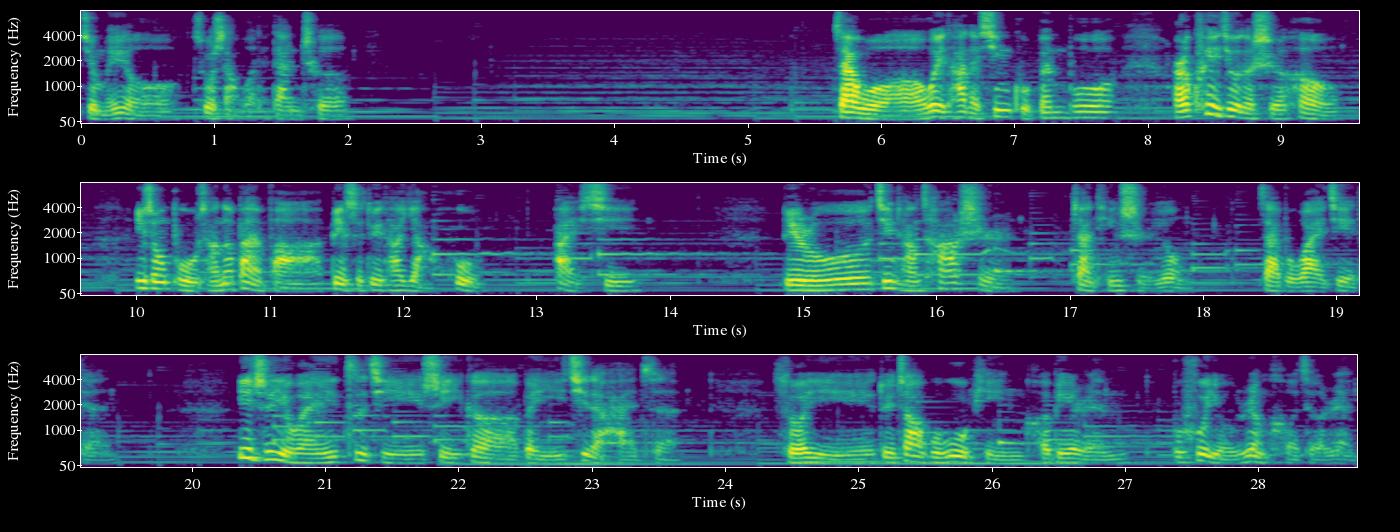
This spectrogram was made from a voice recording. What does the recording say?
就没有坐上我的单车。在我为她的辛苦奔波而愧疚的时候。一种补偿的办法，便是对他养护、爱惜，比如经常擦拭、暂停使用、再不外借等。一直以为自己是一个被遗弃的孩子，所以对照顾物品和别人不负有任何责任。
